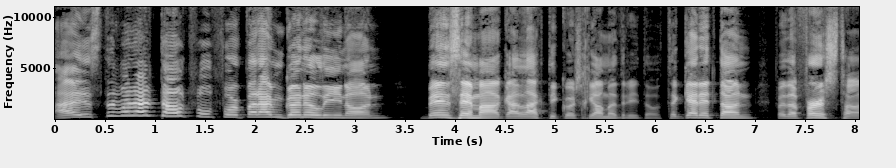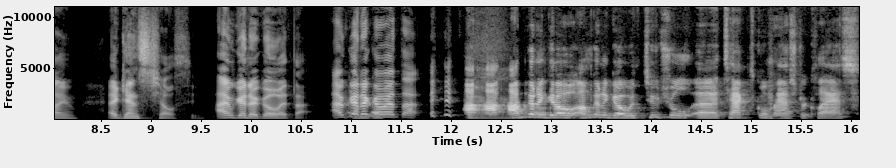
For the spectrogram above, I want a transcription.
I, it's the one I'm doubtful for, but I'm gonna lean on Benzema Galacticos Real Madrid though to get it done for the first time against Chelsea. I'm gonna go with that. I'm gonna go with that. I, I'm gonna go. I'm gonna go with Tuchel uh, tactical masterclass,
